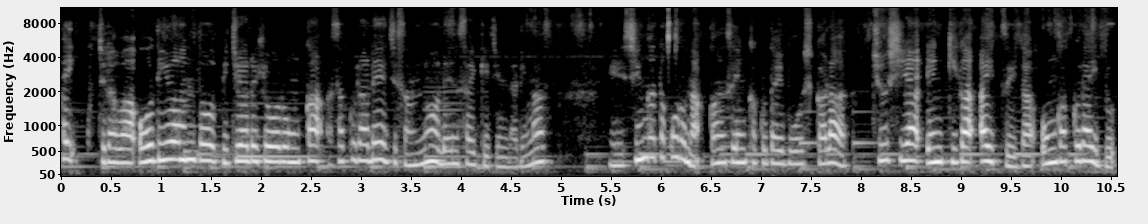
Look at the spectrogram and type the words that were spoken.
はい、こちらはオーディオビジュアル評論家朝倉玲二さんの連載記事になります。え新型コロナ感染拡大防止から中止や延期が相次いだ音楽ライブ、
